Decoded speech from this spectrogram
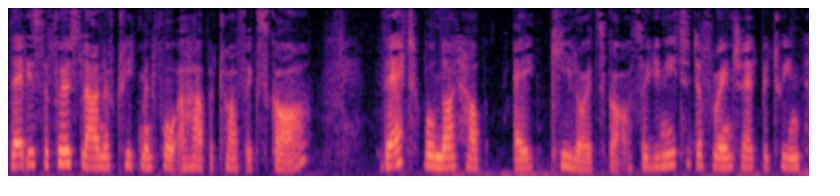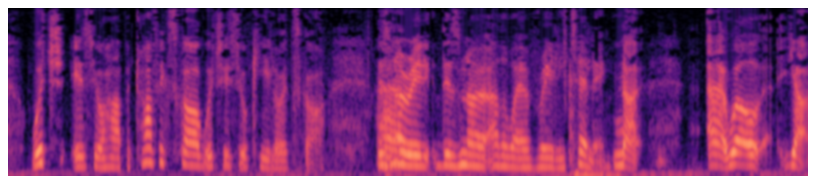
That is the first line of treatment for a hypertrophic scar. That will not help a keloid scar. So you need to differentiate between which is your hypertrophic scar, which is your keloid scar. There's Uh, no really, there's no other way of really telling. no. Uh, well, yeah,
